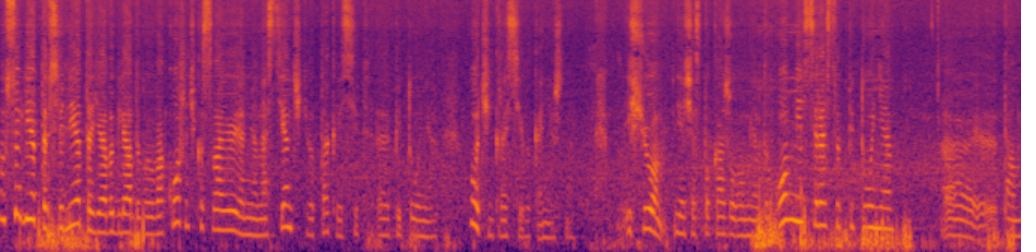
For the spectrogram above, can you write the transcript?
Ну, все лето, все лето я выглядываю в окошечко свое, и у меня на стеночке вот так висит питония. Очень красиво, конечно. Еще я сейчас покажу у меня в другом месте растет петуния. Э, там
